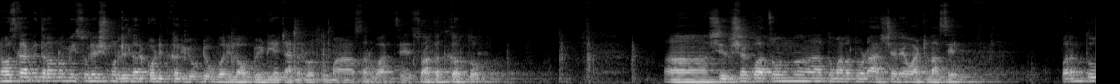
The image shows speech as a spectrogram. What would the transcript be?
नमस्कार मित्रांनो मी सुरेश मुरलीधर कोडितकर यूट्यूबवरील ऑफबीट या चॅनलवर तुम्हा सर्वांचे स्वागत करतो. शीर्षक वाचून तुम्हाला थोडं आश्चर्य वाटलं असेल. परंतु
